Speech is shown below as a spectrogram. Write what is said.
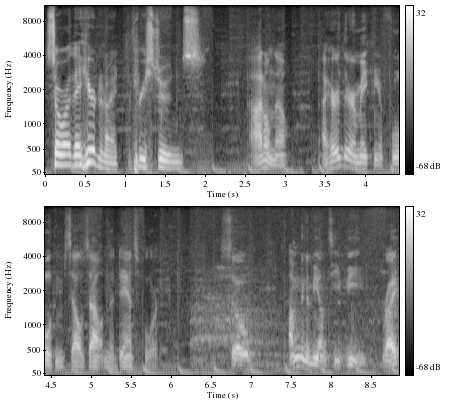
So are they here tonight, the three students? I don't know. I heard they were making a fool of themselves out on the dance floor. So, I'm gonna be on TV, right?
